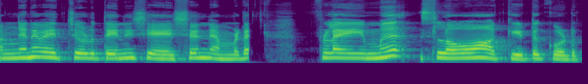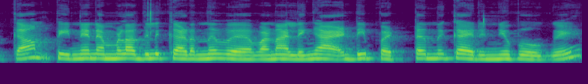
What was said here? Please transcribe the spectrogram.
അങ്ങനെ വെച്ചെടുത്തതിന് ശേഷം നമ്മുടെ ഫ്ലെയിം സ്ലോ ആക്കിയിട്ട് കൊടുക്കാം. പിന്നെ നമ്മൾ അതിൽ കടന്ന് വേവണം അല്ലെങ്കിൽ അടി പെട്ടെന്ന് കരിഞ്ഞു പോകുകയും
